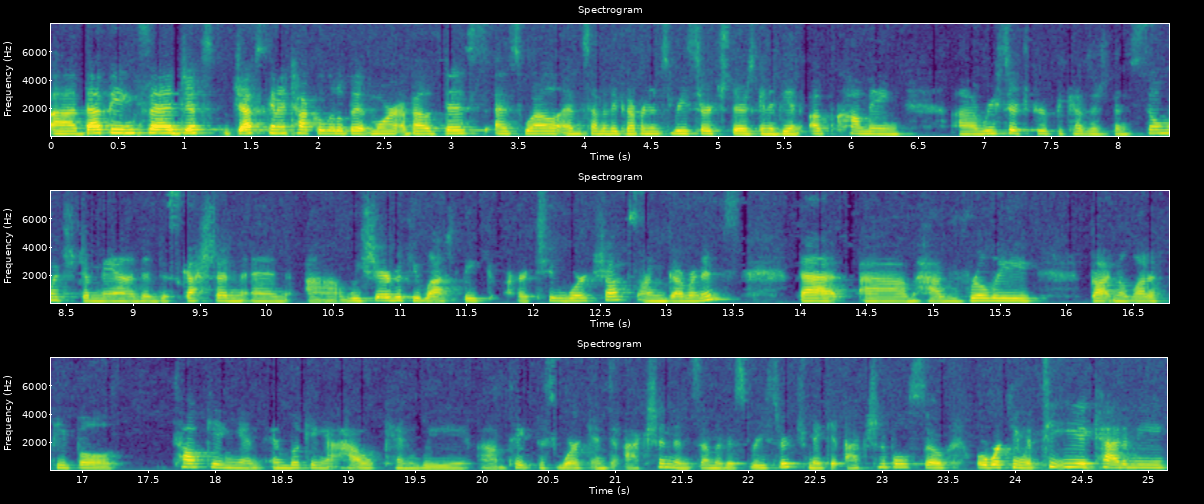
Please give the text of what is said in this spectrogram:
uh, that being said, Jeff, Jeff's going to talk a little bit more about this as well and some of the governance research. There's going to be an upcoming uh, research group because there's been so much demand and discussion. And uh, we shared with you last week our two workshops on governance that um, have really gotten a lot of people talking and, and looking at how can we um, take this work into action and some of this research, make it actionable. So we're working with TE Academy,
